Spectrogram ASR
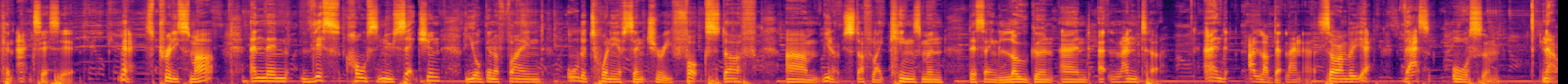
can access it. Yeah, it's pretty smart. And then this whole new section, you're gonna find all the 20th century Fox stuff, um, you know, stuff like Kingsman, they're saying Logan and Atlanta. And I loved Atlanta. So I'm yeah, that's awesome. Now,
